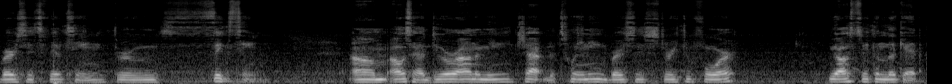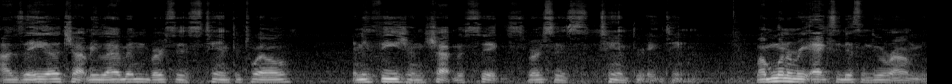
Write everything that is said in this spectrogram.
verses 15 through 16. Um, I also have Deuteronomy chapter 20 verses 3 through 4. We also can look at Isaiah chapter 11 verses 10 through 12 and Ephesians chapter 6 verses 10 through 18. But I'm going to read Exodus and Deuteronomy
